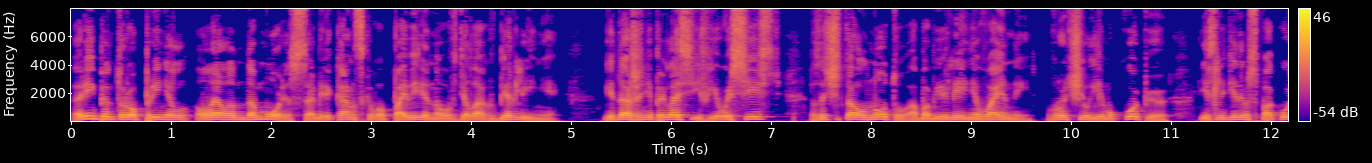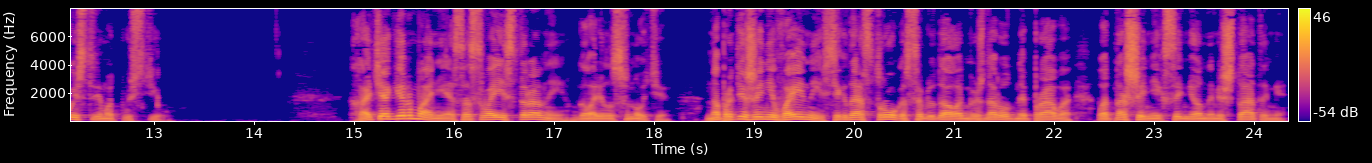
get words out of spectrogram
Риббентроп принял Леланда Морриса, американского поверенного в делах в Берлине, и даже не пригласив его сесть, зачитал ноту об объявлении войны, вручил ему копию и с ледяным спокойствием отпустил. Хотя Германия со своей стороны, говорилось в ноте, на протяжении войны всегда строго соблюдала международное право в отношениях с Соединенными Штатами,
